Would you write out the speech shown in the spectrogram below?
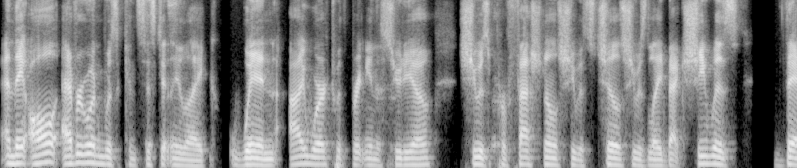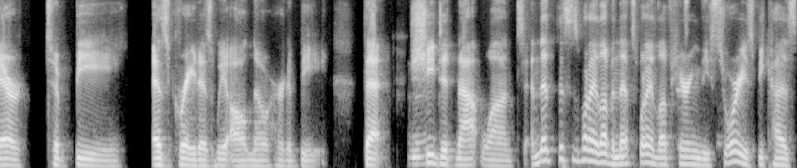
and they all everyone was consistently like when I worked with britney in the studio, she was professional, she was chill, she was laid back. She was there to be as great as we all know her to be. That Mhm. she did not want and that this is what I love and that's what I love hearing these stories because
